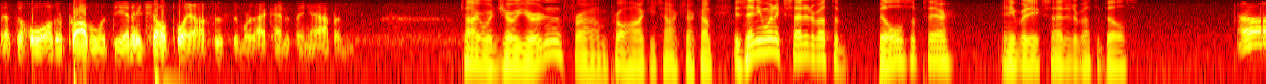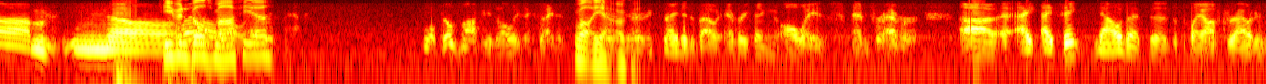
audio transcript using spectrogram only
that's a whole other problem with the NHL playoff system where that kind of thing happens. Talking with Joe Yerdon from ProHockeyTalk.com. Is anyone excited about the Bills up there? Anybody excited about the Bills? Um, no. Even well, Bills Mafia? Well, Bills Mafia is always excited. Well, yeah, They're- okay. They're excited about everything always and forever. Uh, I, I think now that the, the playoff drought has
